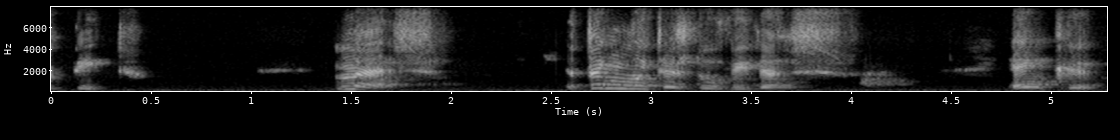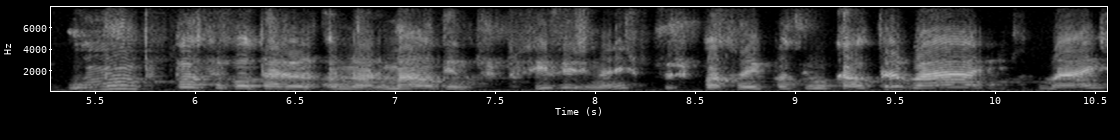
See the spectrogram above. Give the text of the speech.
repito. Mas eu tenho muitas dúvidas em que o mundo possa voltar ao normal dentro dos possíveis, não é? as pessoas possam ir para o seu local de trabalho e tudo mais,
